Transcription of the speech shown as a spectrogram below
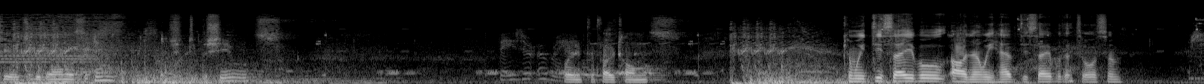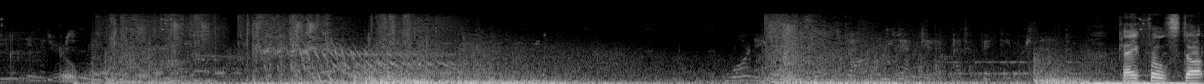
Shield should be down in a second. Should do the shields. Phaser array Waiting for photons. Can we disable? Oh no, we have disabled. That's awesome. Cool. Warning. Vessel at 50%. Okay, full stop.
